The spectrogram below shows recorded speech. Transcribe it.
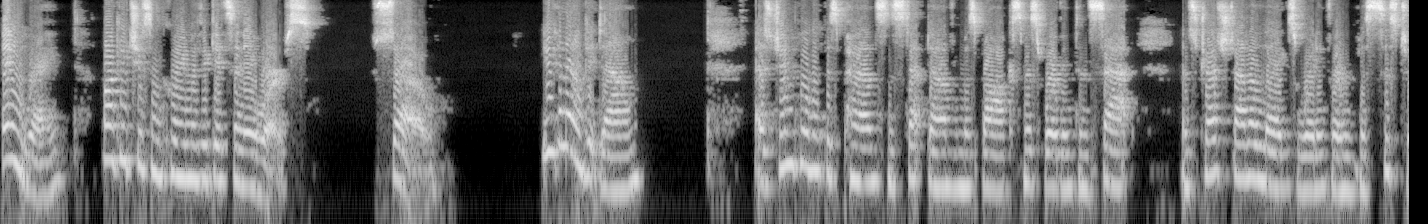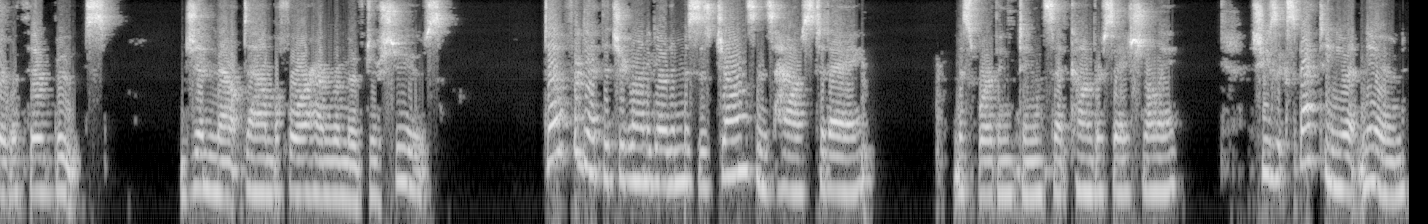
Anyway, I'll get you some cream if it gets any worse. So, you can now get down. As Jim pulled up his pants and stepped down from his box, Miss Worthington sat and stretched out her legs waiting for his sister with her boots. Jim knelt down before her and removed her shoes. Don't forget that you're going to go to Mrs. Johnson's house today, Miss Worthington said conversationally. She's expecting you at noon.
